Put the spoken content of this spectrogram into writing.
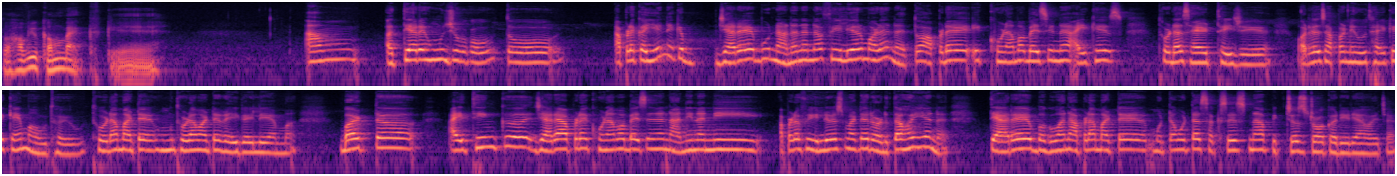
સો હાવ યુ કમ બેક કે આમ અત્યારે હું જો કહું તો આપણે કહીએ ને કે જ્યારે બહુ નાના નાના ફેલિયર મળે ને તો આપણે એક ખૂણામાં બેસીને આઈ ગેસ થોડા સેટ થઈ જઈએ. ઓર એલ્સ આપણને એવું થાય કે કેમ આવું થયું? થોડા માટે હું થોડા માટે રહી ગયેલી એમાં. બટ આઈ થિંક જ્યારે આપણે ખૂણામાં બેસીને નાની નાની આપણા ફેલિયર્સ માટે રડતા હોઈએ ને, ત્યારે ભગવાન આપણા માટે મોટા મોટા સક્સેસના પિક્ચર્સ ડ્રો કરી રહ્યા હોય છે.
